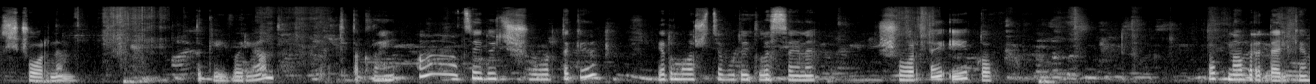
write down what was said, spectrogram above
з чорним. Такий варіант. Це так. А, це йдуть шортики. Я думала, що це будуть лисини. Шорти і топ. Топ на бретельки.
